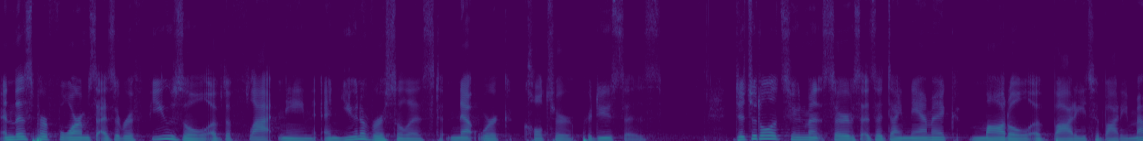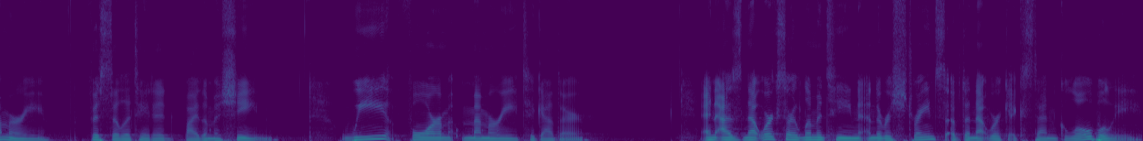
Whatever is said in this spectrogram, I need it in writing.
And this performs as a refusal of the flattening and universalist network culture produces. Digital attunement serves as a dynamic model of body to body memory facilitated by the machine. We form memory together. And as networks are limiting and the restraints of the network extend globally,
